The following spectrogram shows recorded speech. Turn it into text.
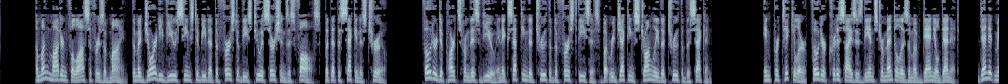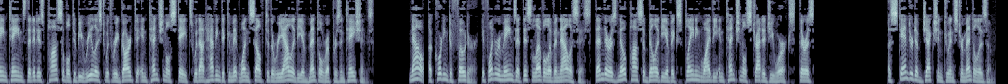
Among modern philosophers of mind, the majority view seems to be that the first of these two assertions is false, but that the second is true. Fodor departs from this view in accepting the truth of the first thesis but rejecting strongly the truth of the second. In particular, Fodor criticizes the instrumentalism of Daniel Dennett. Dennett maintains that it is possible to be realist with regard to intentional states without having to commit oneself to the reality of mental representations. Now, according to Fodor, if one remains at this level of analysis, then there is no possibility of explaining why the intentional strategy works. There is a standard objection to instrumentalism.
